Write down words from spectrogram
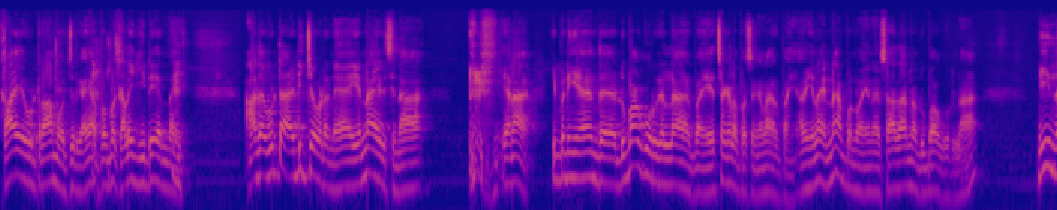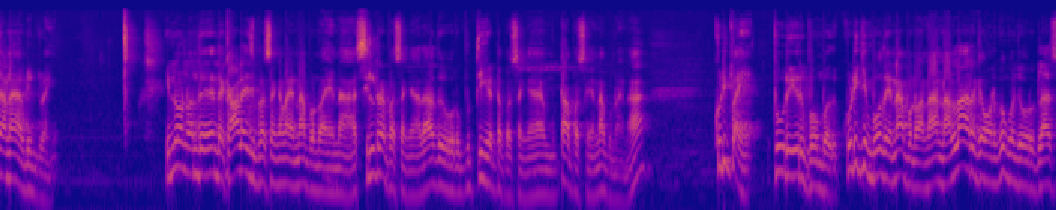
காய விட்டுறாமல் வச்சுருக்காங்க. அப்பப்போ கலக்கிட்டே இருந்தாங்க. அதை விட்டு அடித்த உடனே என்ன ஆயிடுச்சுன்னா ஏன்னா இப்போ நீங்கள் இந்த டுபாக்கூர்கள்லாம் இருப்பாங்க எச்சக்கலை பசங்கள்லாம் இருப்பாங்க. அவங்கெல்லாம் என்ன பண்ணுவாங்க? சாதாரண டுபாக்கூர்லாம் நீ தானே? அப்படின்ட்டுவாங்க இன்னொன்று வந்து இந்த காலேஜ் பசங்கள்லாம் என்ன பண்ணுவாங்கன்னா சில்லற பசங்க அதாவது ஒரு புத்தி கெட்ட பசங்க முட்டா பசங்க என்ன பண்ணுவாங்கன்னா குடிப்பாங்க. டூர் ஈரு போகும்போது. குடிக்கும்போது என்ன பண்ணுவாங்கன்னா நல்லா இருக்கவனுக்கும் கொஞ்சம் ஒரு கிளாஸ்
